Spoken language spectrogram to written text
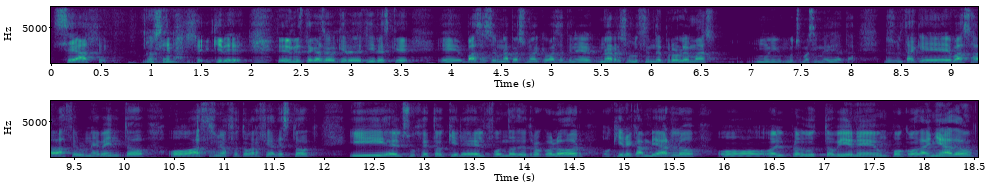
se hace, no se nace. Quiere, en este caso lo que quiero decir es que eh, vas a ser una persona que vas a tener una resolución de problemas muy, mucho más inmediata. Resulta que vas a hacer un evento o haces una fotografía de stock y el sujeto quiere el fondo de otro color o quiere cambiarlo o, el producto viene un poco dañado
